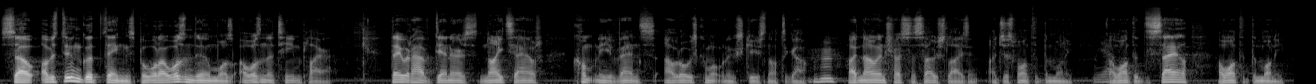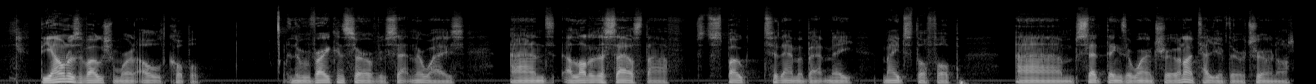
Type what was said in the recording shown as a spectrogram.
So I was doing good things, but what I wasn't doing was I wasn't a team player. They would have dinners, nights out, company events. I would always come up with an excuse not to go. I had no interest in socializing. I just wanted the money. I wanted the sale. I wanted the money. The owners of Ocean were an old couple, and they were very conservative, set in their ways. And a lot of the sales staff spoke to them about me, made stuff up, um, said things that weren't true, and I'd tell you if they were true or not.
